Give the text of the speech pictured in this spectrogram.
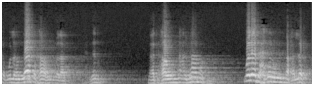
تقول لهم لا تخافوا ولا تحزنوا. لا تخافوا مما أمامكم ولا تحزنوا مما خلفتم.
